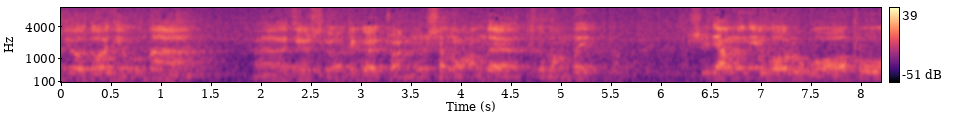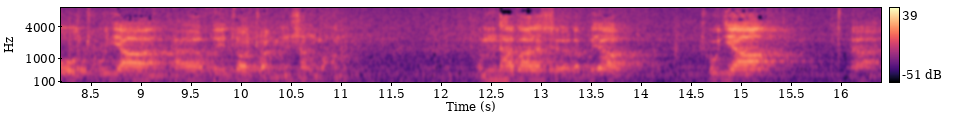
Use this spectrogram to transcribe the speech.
没有多久嘛，呃，就舍这个转轮圣王的这个王位。释迦牟尼佛如果不出家，他会做转轮圣王。那么他把他舍了，不要出家，啊，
